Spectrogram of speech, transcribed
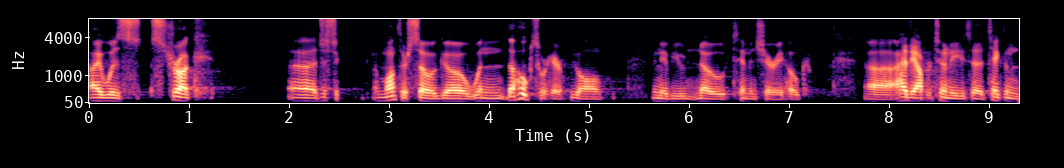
I was struck uh, just a, a, month or so ago when the Hoeks were here. You all, many of you know Tim and Sherry Hoke. Uh, I had the opportunity to take them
